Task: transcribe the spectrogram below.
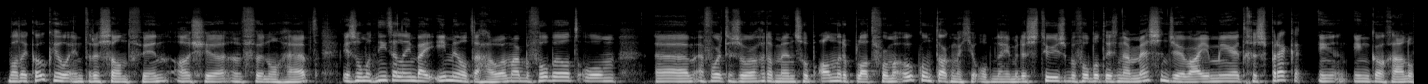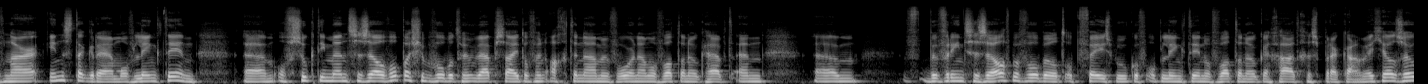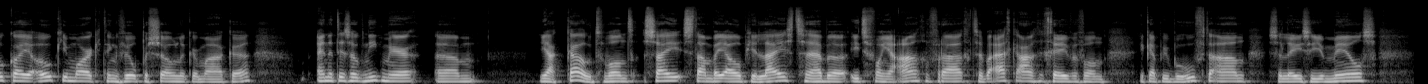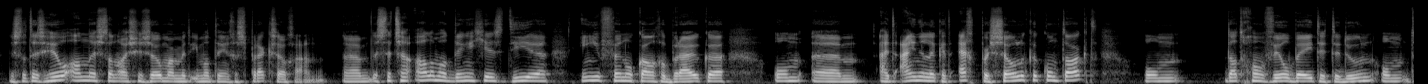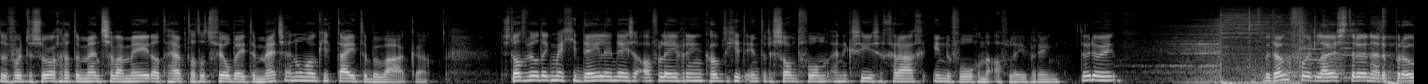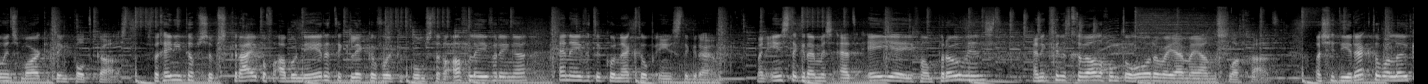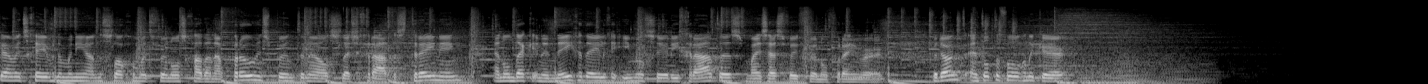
Wat ik ook heel interessant vind als je een funnel hebt, is om het niet alleen bij e-mail te houden, maar bijvoorbeeld om um, ervoor te zorgen dat mensen op andere platformen ook contact met je opnemen. Dus stuur ze bijvoorbeeld eens naar Messenger, waar je meer het gesprek in, in kan gaan, of naar Instagram of LinkedIn. Um, of zoek die mensen zelf op als je bijvoorbeeld hun website of hun achternaam en voornaam of wat dan ook hebt. En um, bevriend ze zelf bijvoorbeeld op Facebook of op LinkedIn of wat dan ook en ga het gesprek aan. Weet je wel, zo kan je ook je marketing veel persoonlijker maken. En het is ook niet meer um, ja, koud, want zij staan bij jou op je lijst. Ze hebben iets van je aangevraagd. Ze hebben eigenlijk aangegeven van ik heb hier behoefte aan. Ze lezen je mails. Dus dat is heel anders dan als je zomaar met iemand in gesprek zou gaan. Um, dus dit zijn allemaal dingetjes die je in je funnel kan gebruiken om um, uiteindelijk het echt persoonlijke contact, om dat gewoon veel beter te doen. Om ervoor te zorgen dat de mensen waarmee je dat hebt, dat het veel beter matcht en om ook je tijd te bewaken. Dus dat wilde ik met je delen in deze aflevering. Ik hoop dat je het interessant vond en ik zie je graag in de volgende aflevering. Doei doei! Bedankt voor het luisteren naar de ProWins Marketing Podcast. Vergeet niet op subscribe of abonneren te klikken voor toekomstige afleveringen en even te connecten op Instagram. Mijn Instagram is @ej van ProWinst en ik vind het geweldig om te horen waar jij mee aan de slag gaat. Als je direct op een leuke en winstgevende manier aan de slag gaat met funnels, ga dan naar prowins.nl slash gratis training en ontdek in een negendelige e-mailserie gratis mijn 6V Funnel Framework. Bedankt en tot de volgende keer.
